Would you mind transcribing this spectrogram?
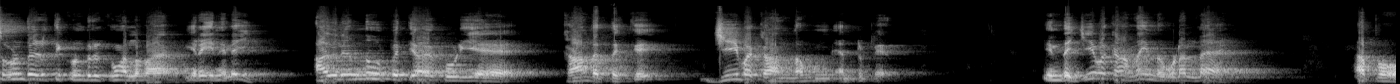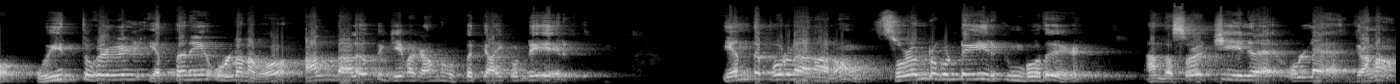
சூழ்ந்தழுத்தி கொண்டிருக்கும் அல்லவா இறைநிலை? அதிலிருந்து உற்பத்தி ஆகக்கூடிய காந்தத்துக்கு ஜீவகாந்தம் என்று பேர். இந்த ஜீவகாந்தம் இந்த உடல்ல அப்போ உயிர்த்துகள்கள் எத்தனை உள்ளனவோ அந்த அளவுக்கு ஜீவகாந்தம் உற்பத்தி ஆகிக்கொண்டே இருக்கு. எந்த பொருளானாலும் சுழன்று கொண்டே இருக்கும்போது அந்த சுழற்சியில் உள்ள கனம்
